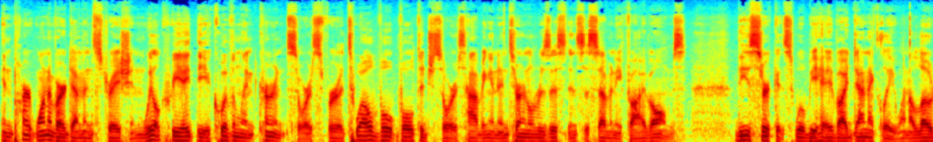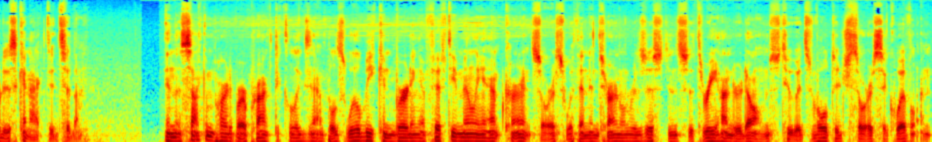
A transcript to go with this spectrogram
In part 1 of our demonstration, we'll create the equivalent current source for a 12 volt voltage source having an internal resistance of 75 ohms. These circuits will behave identically when a load is connected to them. In the second part of our practical examples, we'll be converting a 50 milliamp current source with an internal resistance of 300 ohms to its voltage source equivalent.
